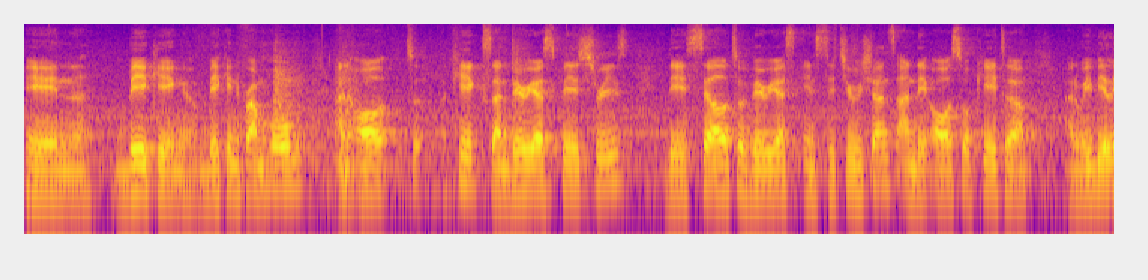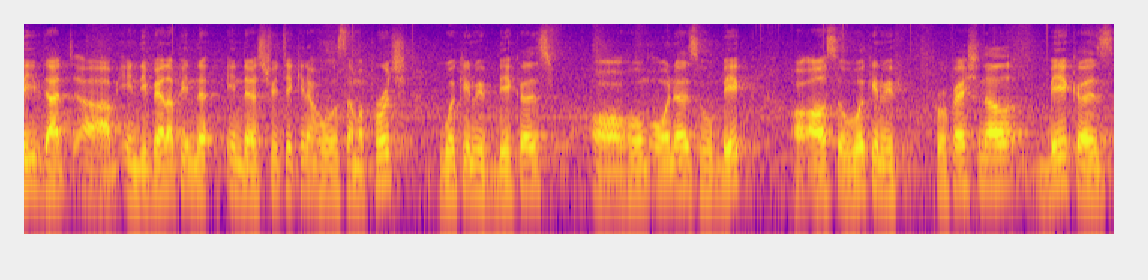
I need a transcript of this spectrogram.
in baking, baking from home, and all cakes and various pastries. They sell to various institutions and they also cater and we believe that um, in developing the industry, taking a wholesome approach, working with bakers or homeowners who bake, or also working with professional bakers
